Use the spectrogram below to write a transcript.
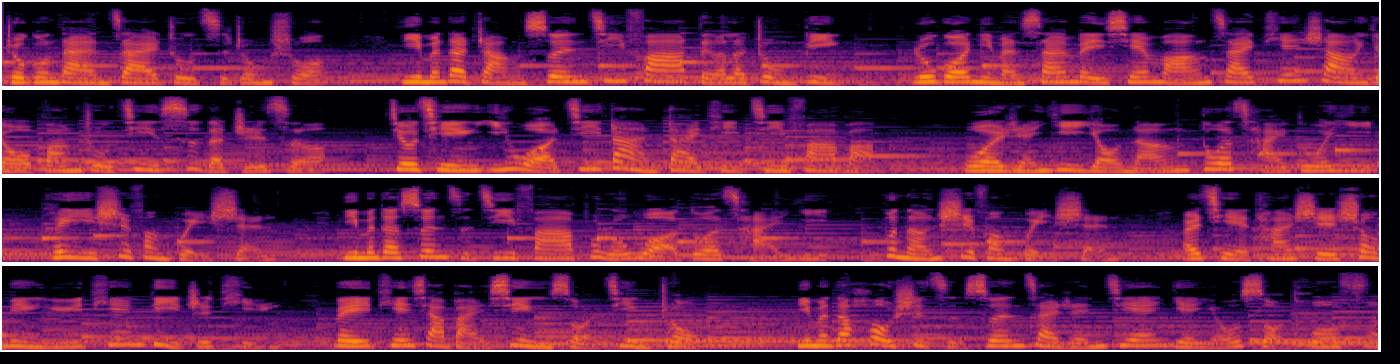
周公旦在祝词中说：“你们的长孙姬发得了重病。”如果你们三位先王在天上有帮助祭祀的职责，就请以我鸡蛋代替姬发吧。我仁义有能，多才多艺，可以侍奉鬼神。你们的孙子姬发不如我多才艺，不能侍奉鬼神，而且他是受命于天地之庭，为天下百姓所敬重。你们的后世子孙在人间也有所托付。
